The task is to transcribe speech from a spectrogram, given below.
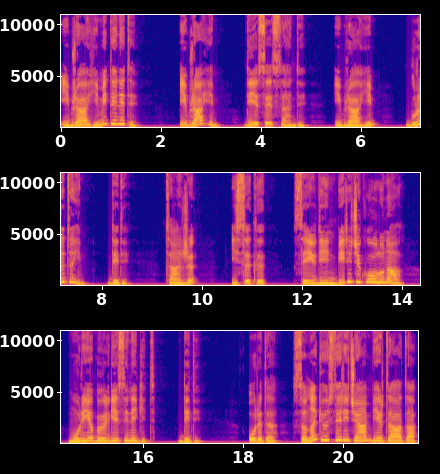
İbrahim'i denedi. İbrahim diye seslendi. İbrahim buradayım dedi. Tanrı İshak'ı sevdiğin biricik oğlunu al. Moria bölgesine git dedi. Orada sana göstereceğim bir dağda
